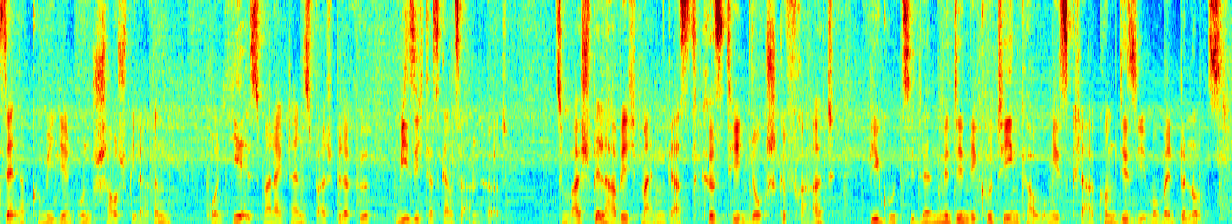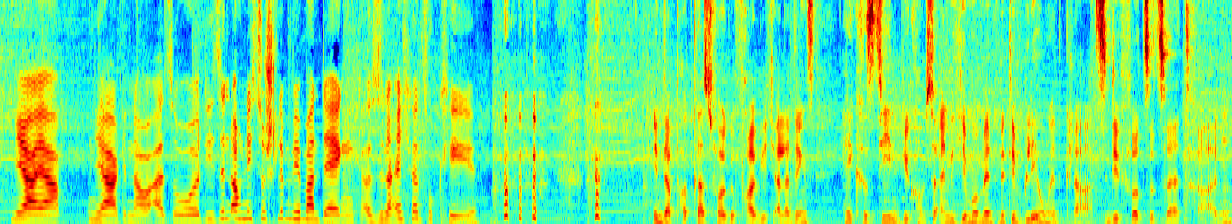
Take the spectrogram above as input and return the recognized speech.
Stand-up-Comedian und Schauspielerin. Und hier ist mal ein kleines Beispiel dafür, wie sich das Ganze anhört. Zum Beispiel habe ich meinen Gast Christine Jucksch gefragt, wie gut sie denn mit den Nikotinkaugummis klarkommt, die sie im Moment benutzt. Ja, ja, ja, genau. Also die sind auch nicht so schlimm, wie man denkt. Also sind eigentlich ganz okay. In der Podcast-Folge frage ich allerdings, hey Christine, wie kommst du eigentlich im Moment mit den Blähungen klar? Sind die Fürze zu ertragen?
